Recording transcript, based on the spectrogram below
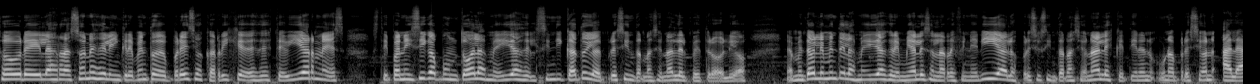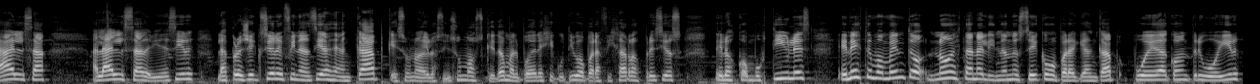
Sobre las razones del incremento de precios que rige desde este viernes, Stepanisic apuntó a las medidas del sindicato y al precio internacional del petróleo. Lamentablemente las medidas gremiales en la refinería, los precios internacionales que tienen una presión a la alza, al alza, debí decir, las proyecciones financieras de ANCAP, que es uno de los insumos que toma el Poder Ejecutivo para fijar los precios de los combustibles, en este momento no están alineándose como para que ANCAP pueda contribuir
